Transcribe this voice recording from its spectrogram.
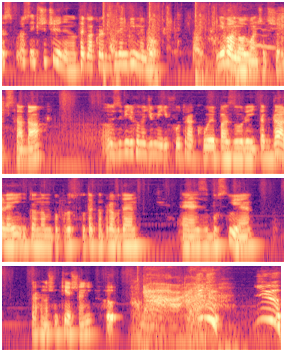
E, Z prostej przyczyny, no tego akurat gnębimy, bo nie wolno odłączać się od stada. Z wilkiem będziemy mieli futra, kły, pazury i tak dalej i to nam po prostu tak naprawdę e, zbustuje trochę naszą kieszeń. Nie, nie, nie!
